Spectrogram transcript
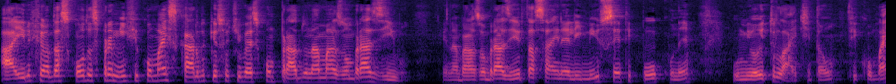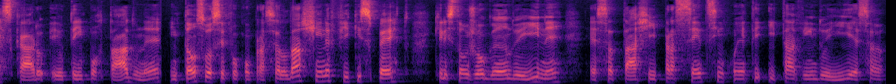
Aí no final das contas, para mim ficou mais caro do que se eu tivesse comprado na Amazon Brasil. E na Amazon Brasil está saindo ali 1.100 e pouco, né? O Mi 8 Lite. Então ficou mais caro eu ter importado, né? Então se você for comprar celular da China, fique esperto que eles estão jogando aí, né? Essa taxa aí para 150 e tá vindo aí essa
